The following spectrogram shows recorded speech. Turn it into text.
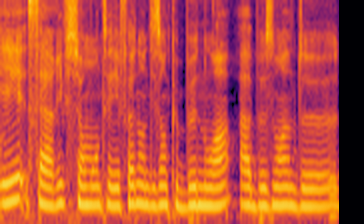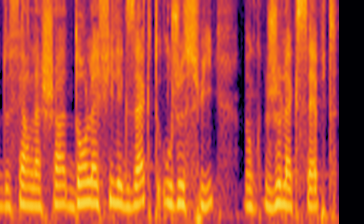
et ça arrive sur mon téléphone en disant que Benoît a besoin de, de faire l'achat dans la file exacte où je suis. Donc je l'accepte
